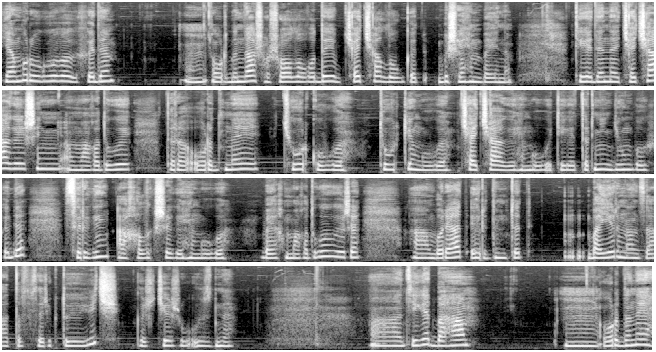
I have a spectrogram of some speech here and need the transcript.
ямар угы гыхыды ордында шошолугуды чачалуг бишехим байна тигедене чача гэшин магадугы тара ордыны тюрк угы туркин угы чача гэхин угы. Тиге тырнин жумбы гыхыды сыргын ахалыкшы гэхин байх магадгүй гыжа бурят эрдэмтэд Баяр Назатов Заректуевич гэрчиж үзнэ. Тэгээд баха ордоны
